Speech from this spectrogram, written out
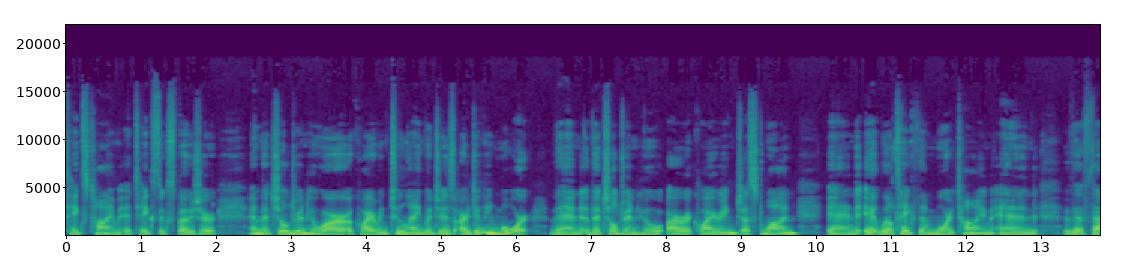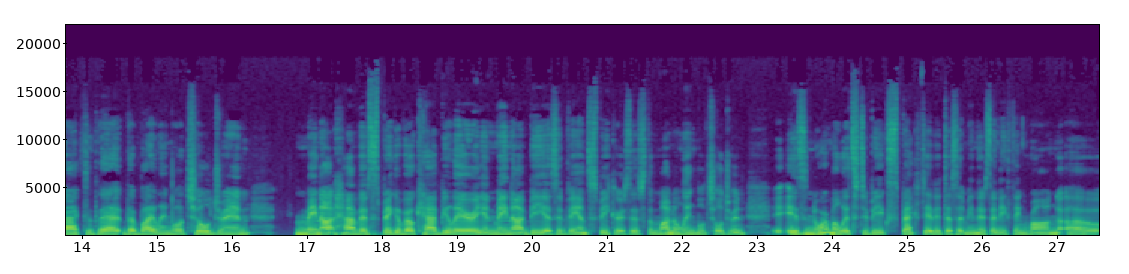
takes time, it takes exposure, and the children who are acquiring two languages are doing more than the children who are acquiring just one. And it will take them more time. And the fact that the bilingual children may not have as big a vocabulary and may not be as advanced speakers as the monolingual children is normal. It's to be expected. It doesn't mean there's anything wrong uh,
